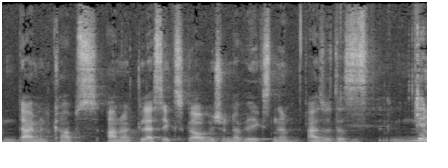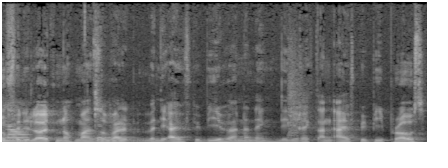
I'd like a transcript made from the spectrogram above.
Diamond Cups, Arnold Classics, glaube ich, unterwegs, ne? Also das ist genau. nur für die Leute nochmal genau. so, weil wenn die IFBB hören, dann denken die direkt an IFBB Pros,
